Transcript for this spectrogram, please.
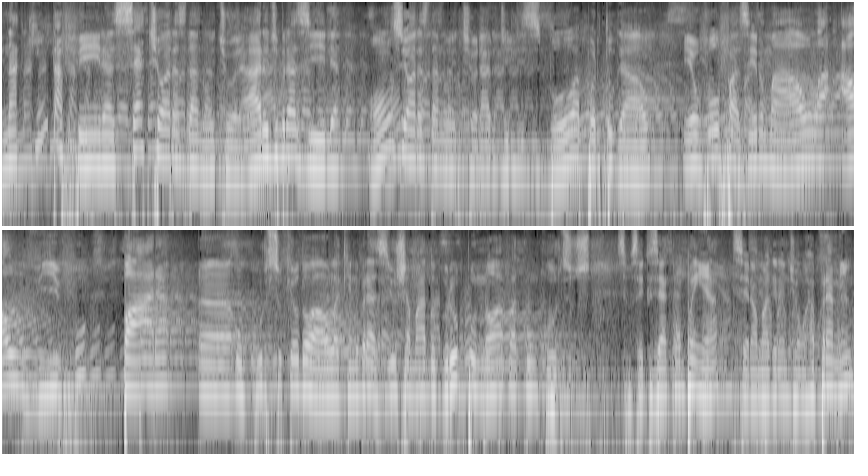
Na quinta-feira, 7 horas da noite, horário de Brasília, 11 horas da noite, horário de Lisboa, Portugal, eu vou fazer uma aula ao vivo para uh, o curso que eu dou aula aqui no Brasil, chamado Grupo Nova Concursos. Se você quiser acompanhar, será uma grande honra para mim.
